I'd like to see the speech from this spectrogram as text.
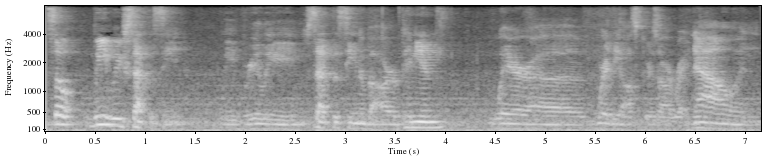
So we we've set the scene. We've really set the scene about our opinion, where uh, where the Oscars are right now, and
